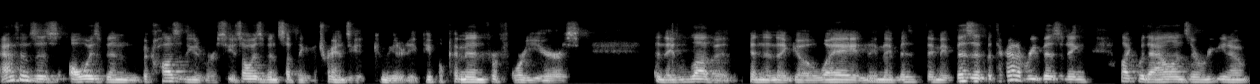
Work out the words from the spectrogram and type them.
Athens has always been, because of the university, it's always been something of a transient community. People come in for four years and they love it. And then they go away and they may, they may visit, but they're kind of revisiting, like with Allen's, they're, you know,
